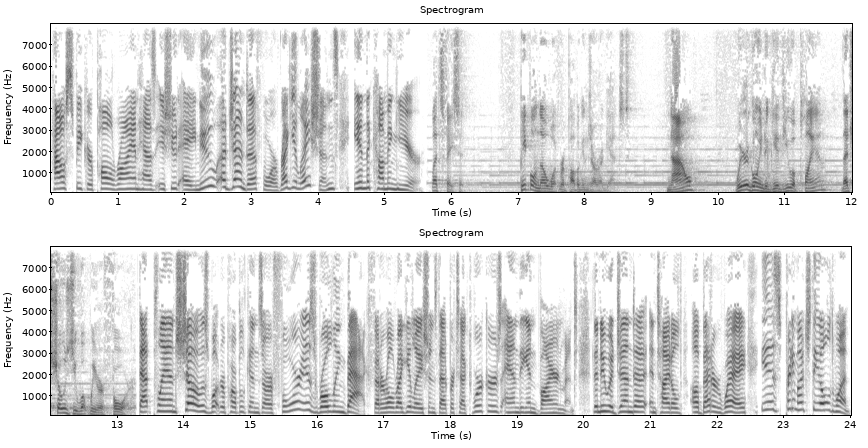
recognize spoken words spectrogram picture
House Speaker Paul Ryan has issued a new agenda for regulations in the coming year. Let's face it, people know what Republicans are against. Now, we're going to give you a plan that shows you what we are for. That plan shows what Republicans are for is rolling back federal regulations that protect workers and the environment. The new agenda entitled A Better Way is pretty much the old one,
